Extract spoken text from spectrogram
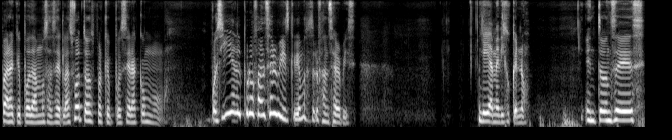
Para que podamos hacer las fotos, porque pues era como, pues sí, el puro fanservice, queríamos hacer fanservice. Y ella me dijo que no. Entonces,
